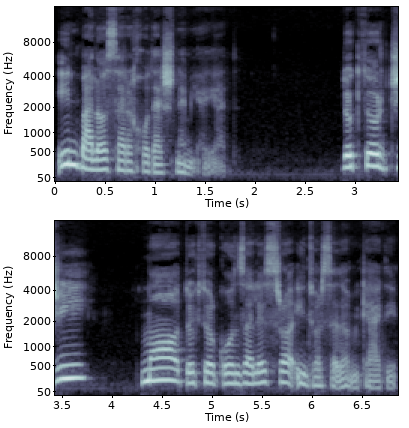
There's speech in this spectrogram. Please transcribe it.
این بلا سر خودش نمیآید. دکتر جی ما دکتر گونزالس را اینطور صدا می کردیم.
